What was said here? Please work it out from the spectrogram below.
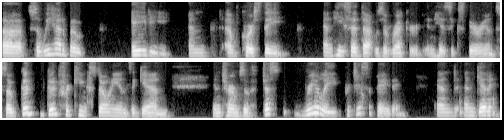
uh, so we had about 80. And of course, the and he said that was a record in his experience. So good, good for Kingstonians again, in terms of just really participating and and getting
